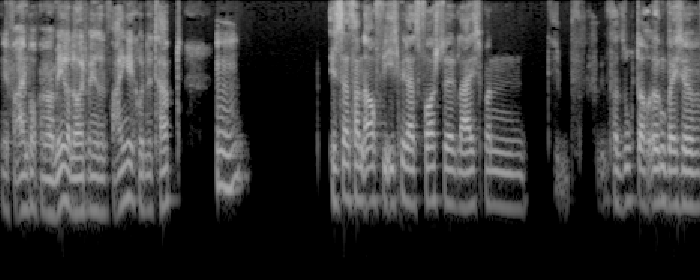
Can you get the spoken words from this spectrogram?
ihr Verein braucht man immer mehrere Leute, wenn ihr so einen Verein gegründet habt, mhm. Ist das dann auch, wie ich mir das vorstelle, gleich, man versucht auch irgendwelche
